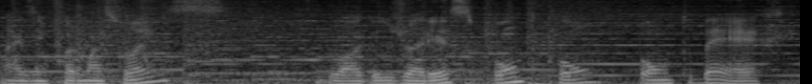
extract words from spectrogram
Mais informações? blogdojuarez.com.br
